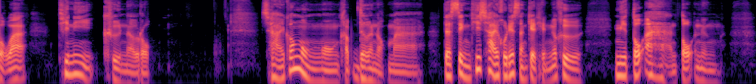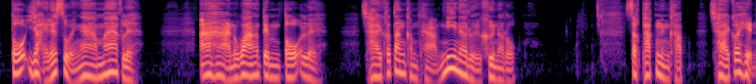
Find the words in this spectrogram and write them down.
บอกว่าที่นี่คือนรก ชายก็งงๆครับเดินออกมา แต่สิ่งที่ชายคนนี้สังเกตเห็นก็คือ มีโต๊ะอาหารโต๊ะหนึ่งโต๊ะใหญ่และสวยงามมากเลย อาหารวางเต็มโต๊ะเลย ชายก็ตั้งคำถามนี่นะหรือคือนรก สักพักหนึ่งครับ ชายก็เห็น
